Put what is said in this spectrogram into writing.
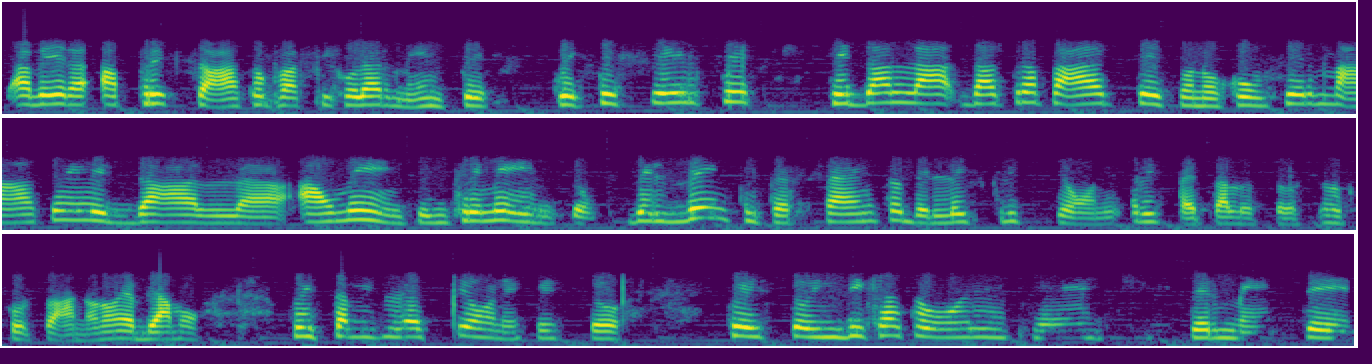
aver apprezzato particolarmente queste scelte che dalla, d'altra parte sono confermate dall'aumento, incremento del 20% delle iscrizioni rispetto allo scorso anno. Noi abbiamo questa misurazione, questo questo indicatore che ci permette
